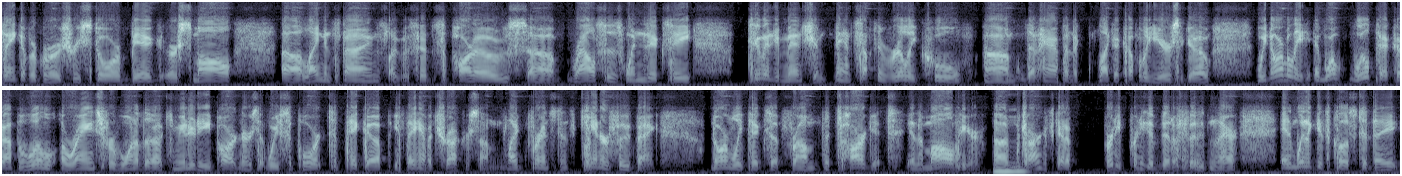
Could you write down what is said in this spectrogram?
think of a grocery store, big or small, uh, Langenstein's, like I said, Zuppardo's, uh, Rouse's, Winn-Dixie. Too many to mention. Man, something really cool um, that happened like a couple of years ago. We normally we'll, we'll pick up and we'll arrange for one of the community partners that we support to pick up if they have a truck or something. Like for instance, Kenner Food Bank normally picks up from the Target in the mall here. Uh, mm-hmm. Uh, Target's got a pretty pretty good bit of food in there. And when it gets close to date,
